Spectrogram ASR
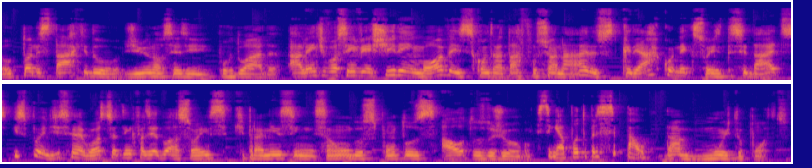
é o Tony Stark do, de 1900 e por doada. Além de você investir em imóveis, contratar funcionários, criar conexões entre cidades, expandir esse negócio, você tem que fazer doações, que para mim, assim, são um dos pontos altos do jogo. Sim, é o ponto principal. Dá muito ponto.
